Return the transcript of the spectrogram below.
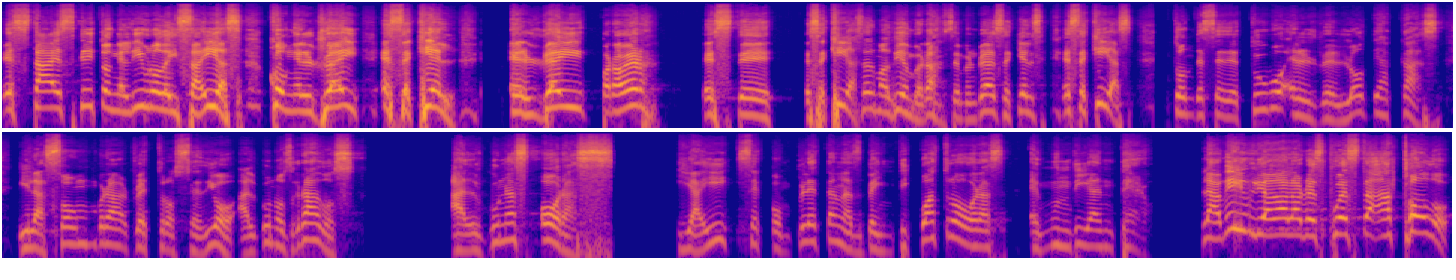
está escrito en el libro de Isaías con el rey Ezequiel. El rey, para ver, este, Ezequías es más bien, ¿verdad? Se me enreda Ezequiel, Ezequías, donde se detuvo el reloj de Acaz y la sombra retrocedió algunos grados, algunas horas, y ahí se completan las 24 horas en un día entero. La Biblia da la respuesta a todo.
